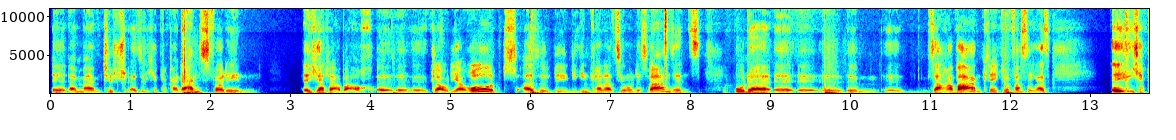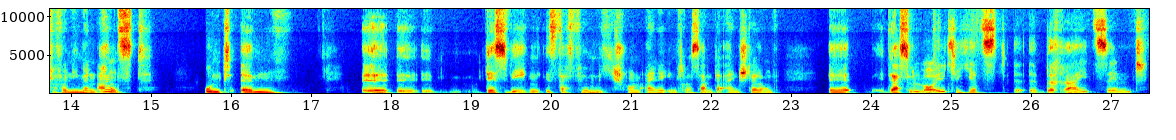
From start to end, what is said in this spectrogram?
äh, an meinem Tisch. Also ich habe doch keine Angst vor denen. Ich hatte aber auch äh, äh, Claudia Roth, also die, die Inkarnation des Wahnsinns. Oder äh, äh, äh, ähm, äh, Sarah Wagenknecht oder was nicht alles. Äh, ich habe doch von niemandem Angst. Und ähm, äh, äh, deswegen ist das für mich schon eine interessante Einstellung, äh, dass Leute jetzt äh, bereit sind,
